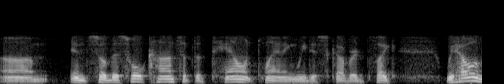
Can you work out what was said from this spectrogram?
Um, and so this whole concept of talent planning we discovered it's like we have,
